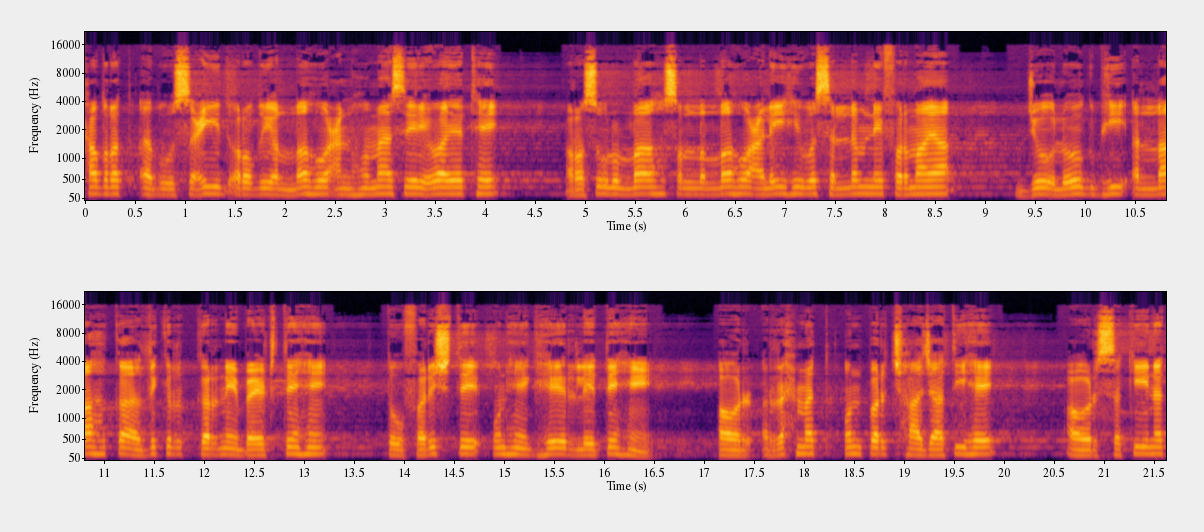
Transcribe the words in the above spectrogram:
حضرت ابو سعید رضی اللہ عنہما سے روایت ہے۔ رسول اللہ صلی اللہ علیہ وسلم نے فرمایا، جو لوگ بھی اللہ کا ذکر کرنے بیٹھتے ہیں، تو فرشتے انہیں گھیر لیتے ہیں اور رحمت ان پر چھا جاتی ہے اور سکینت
